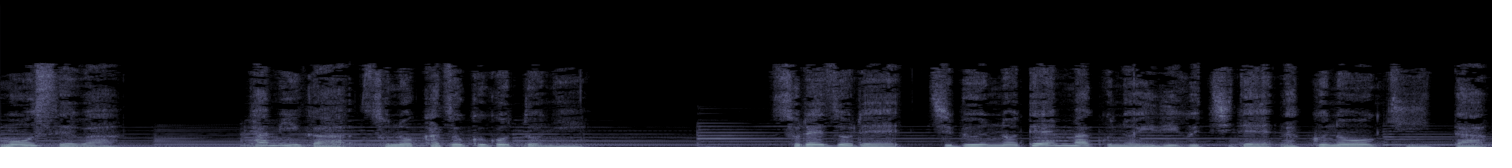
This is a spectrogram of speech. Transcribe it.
モーセは民がその家族ごとにそれぞれ自分の天幕の入り口で泣くのを聞いた。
